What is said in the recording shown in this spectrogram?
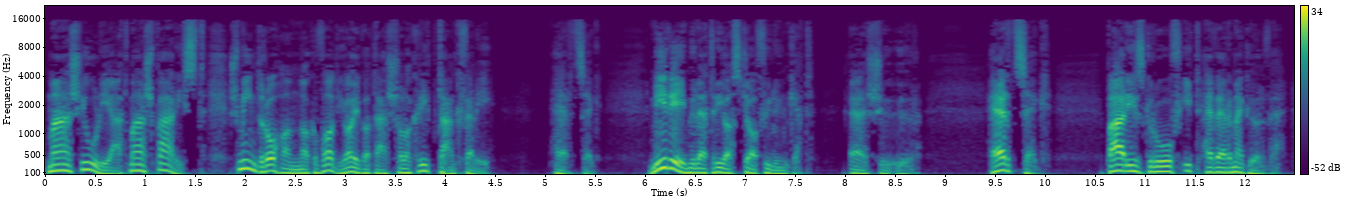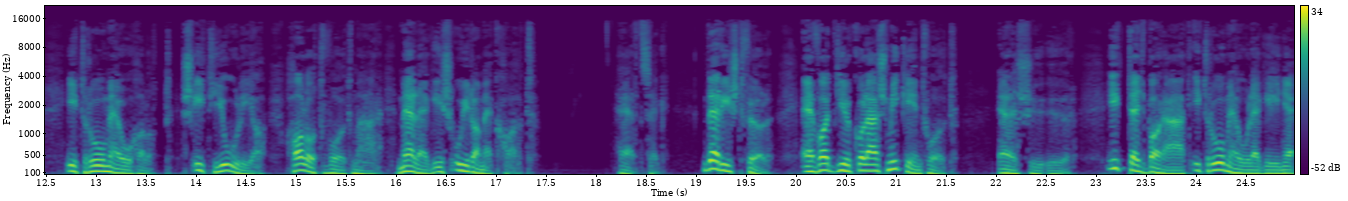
más Júliát, más Páriszt, s mind rohannak vad jajgatással a kriptánk felé. Herceg. Mi rémület riasztja a fülünket? Első őr. Herceg, Párizs gróf itt hever megölve. Itt Rómeó halott, s itt Júlia. Halott volt már, meleg és újra meghalt. Herceg. Derist föl, e vadgyilkolás miként volt? Első őr. Itt egy barát, itt Rómeó legénye,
